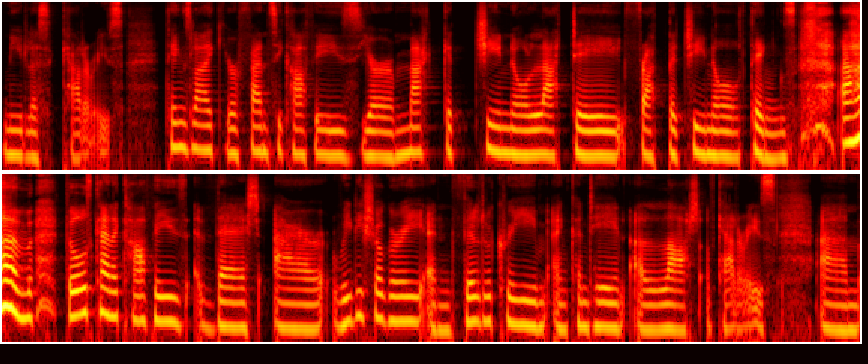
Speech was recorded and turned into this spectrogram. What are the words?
needless calories. Things like your fancy coffees, your macchiato latte, frappuccino things. Um, those kind of coffees that are really sugary and filled with cream and contain a lot of calories. Um,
